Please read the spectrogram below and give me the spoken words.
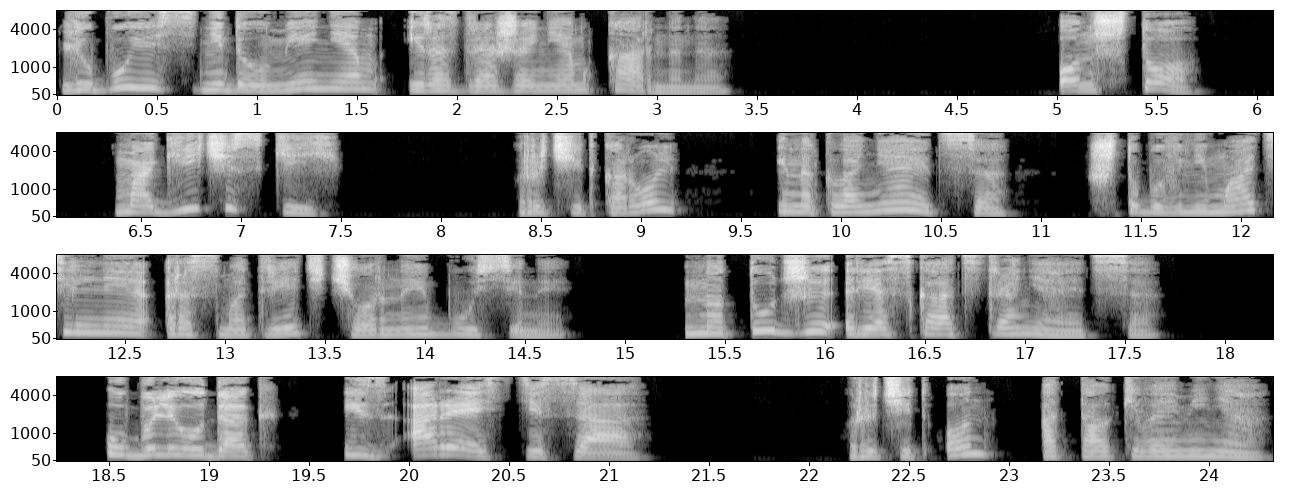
любуясь недоумением и раздражением Карнана. «Он что, магический?» — рычит король и наклоняется, чтобы внимательнее рассмотреть черные бусины. Но тут же резко отстраняется. «Ублюдок из Арестиса!» — рычит он, отталкивая меня.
